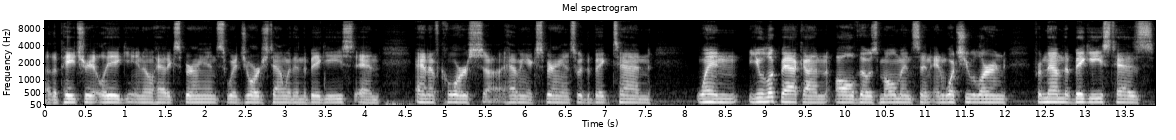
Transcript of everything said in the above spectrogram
uh, the Patriot League, you know, had experience with Georgetown within the Big East, and and of course uh, having experience with the Big Ten. When you look back on all of those moments and, and what you learned from them, the Big East has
